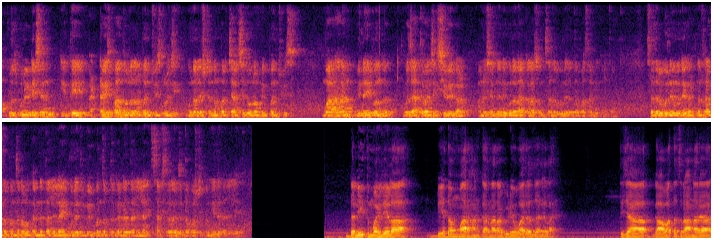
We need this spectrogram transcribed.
अकलूज पोलीस स्टेशन येथे अठ्ठावीस पाच दोन हजार पंचवीस रोजी गुन्हा रजिस्टर नंबर चारशे दोन ऑब्लिक पंचवीस मारहाण विनयभंग व जातीवाचक शिवेगाळ अनुषंगाने गुन्हा दाखल असून सदर गुन्ह्याचा तपास आम्ही करत आहोत. सदर गुन्ह्यामध्ये घटनास्थळाचा पंचनामा करण्यात आलेला आहे. गुन्ह्यातील वेपन जप्त करण्यात आलेला आहे. साक्षीदारांच्या तपासणी पण घेण्यात आलेले आहेत. दलित महिलेला बेदम मारहाण करणारा व्हिडिओ व्हायरल झालेला आहे. तिच्या गावातच राहणाऱ्या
